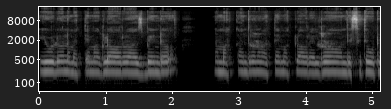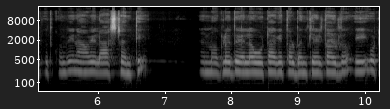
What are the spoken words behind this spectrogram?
ಇವಳು ನಮ್ಮ ಅತ್ತೆ ಮಗಳು, ಅವರು ಹಸ್ಬೆಂಡು ನಮ್ಮ ಅಕ್ಕಂದರು ನಮ್ಮ ಅತ್ತೆ ಮಕ್ಕಳು ಅವರೆಲ್ಲರೂ ಒಂದೇ ಸತಿ ಊಟಕ್ಕೆ ಕೂತ್ಕೊಂಡ್ವಿ. ನಾವೇ ಲಾಸ್ಟ್ ಅಂತಿ. ನನ್ನ ಮಗಳದ್ದು ಎಲ್ಲ ಊಟ ಆಗೈತೆ ಅವ್ಳು ಬಂದು ಕೇಳ್ತಾಯಿದ್ಲು ಈ ಊಟ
